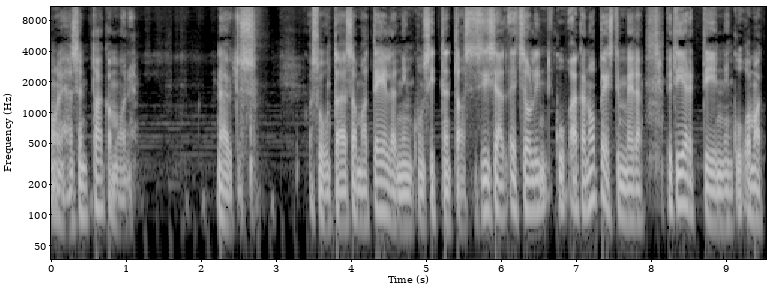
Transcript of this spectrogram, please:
olihan se nyt aikamoinen näytös suuntaan ja sama teillä niin kuin sitten taas sisällä. Että se oli niin kuin aika nopeasti meillä, me tiedettiin niin kuin omat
